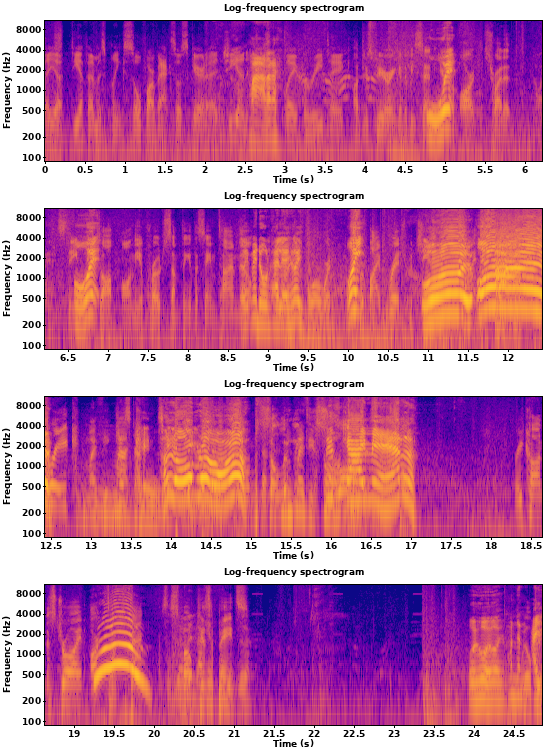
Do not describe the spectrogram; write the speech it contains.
they, uh, DFM is playing so far back, so scared. Uh, GN Mà has đó to play for retake. Hunter's Fury going to be sent Ui. in from Art to try to go ahead and stave Ui. things off on the approach. Something at the same time, เฮ้ย though. ไม่โดนใครเลยเฮ้ย Already Forward. เฮ้ย By bridge, but โอ้ย โอ้ย Freak ไม่ฟิกมา just จาก continues ฮัลโหล bro Absolutely This this destroyed. guy man Recon destroyed. Woo. Art tucks back as the เล่ smoke น aggressive dissipates. เลย เฮ้ยเฮ้ยเฮ้ยมันยัง Will ไป be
